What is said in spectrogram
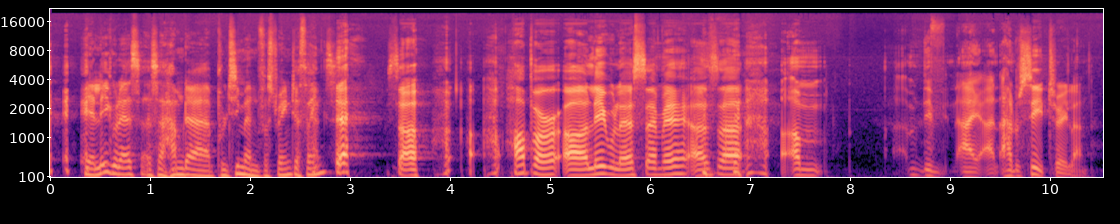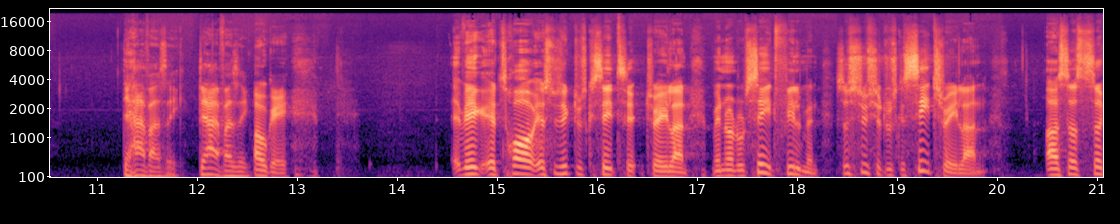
ja, Legolas, altså ham der er politimanden for Stranger Things. Ja, så Hopper og Legolas er med, og så om Det, nej, har du set traileren? Det har jeg faktisk ikke. Det har jeg faktisk ikke. Okay. Jeg, jeg tror, jeg synes ikke, du skal se tra- traileren, men når du har set filmen, så synes jeg, du skal se traileren. Og så, så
